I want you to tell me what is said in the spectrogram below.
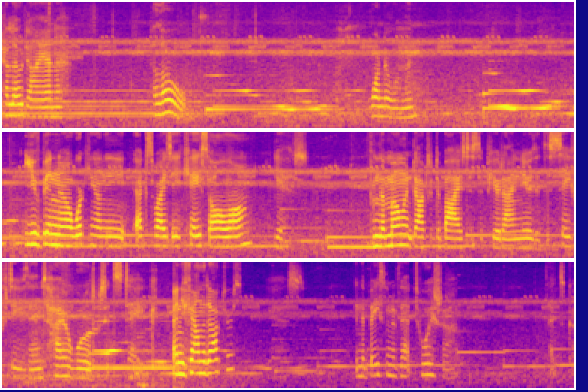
Hello, Diana. Hello. Wonder Woman. You've been uh, working on the XYZ case all along? Yes. From the moment Dr. Tobias disappeared, I knew that the safety of the entire world was at stake. And you found the doctors? Yes. In the basement of that toy shop. Let's go.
